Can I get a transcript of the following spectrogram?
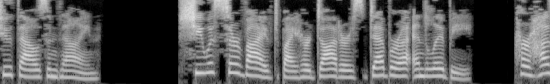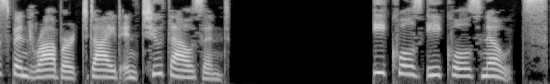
2009. She was survived by her daughters Deborah and Libby. Her husband Robert died in 2000. Notes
